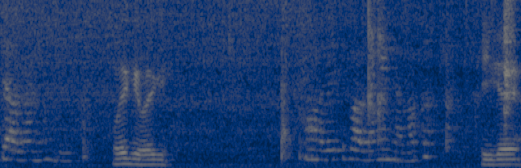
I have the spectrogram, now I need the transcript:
ਜ਼ਿਆਦਾ ਨਹੀਂ ਹੁੰਦੀ। ਹੋਏਗੀ ਹੋਏਗੀ। ਹੁਣ ਵਿੱਚ ਪਾ ਦਾਂਗੇ ਨਮਕ। ਠੀਕ ਹੈ।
